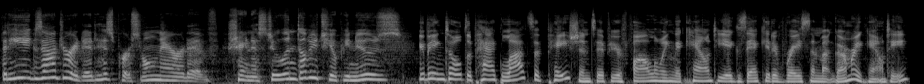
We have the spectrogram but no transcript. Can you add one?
that he exaggerated his personal narrative. Shayna Estulin, WTOP News. You're being told to pack lots of patience if you're following the county executive race in Montgomery County.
